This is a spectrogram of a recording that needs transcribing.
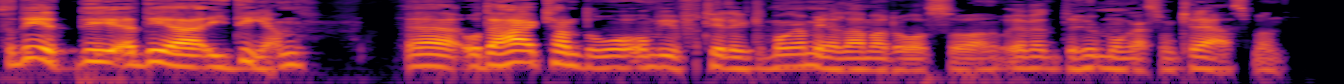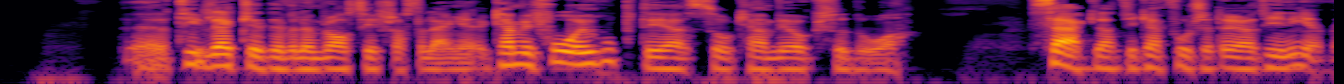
så det, det, det är idén. Eh, och det här kan då, om vi får tillräckligt många medlemmar då, så jag vet inte hur många som krävs, men eh, tillräckligt är väl en bra siffra så länge. Kan vi få ihop det så kan vi också då säkra att vi kan fortsätta göra tidningen.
